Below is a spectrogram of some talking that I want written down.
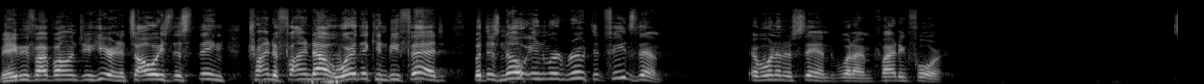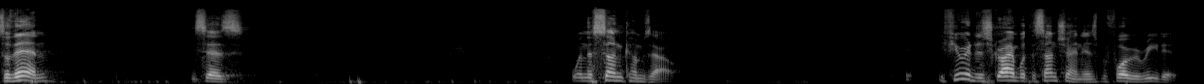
maybe if I volunteer here. And it's always this thing trying to find out where they can be fed, but there's no inward root that feeds them. Everyone understand what I'm fighting for? So then, he says, when the sun comes out, if you were to describe what the sunshine is before we read it,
